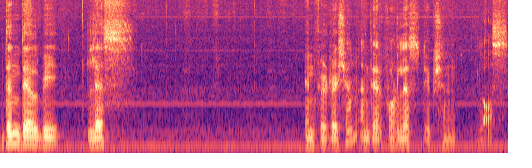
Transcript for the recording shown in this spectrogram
then there will be less infiltration and therefore less depression loss.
